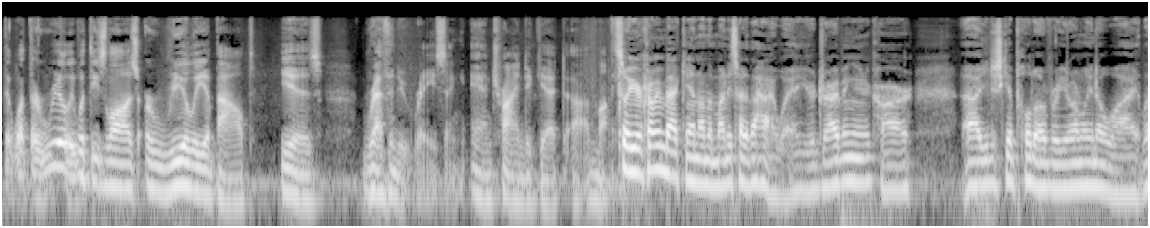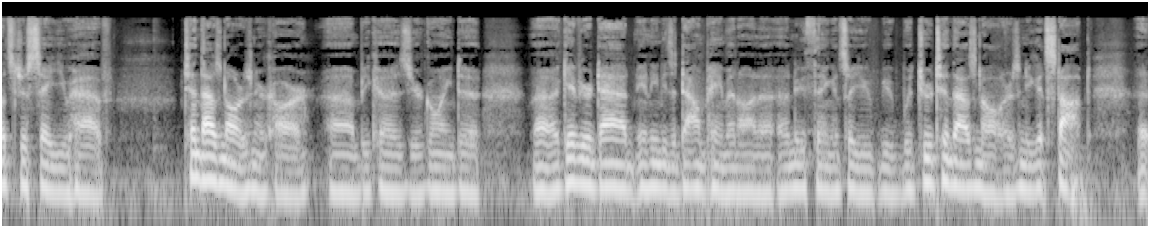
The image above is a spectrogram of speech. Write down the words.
that what they're really, what these laws are really about is revenue raising and trying to get uh, money. So you're coming back in on the money side of the highway. You're driving in your car. Uh, you just get pulled over. You don't really know why. Let's just say you have ten thousand dollars in your car uh, because you're going to uh, give your dad and he needs a down payment on a, a new thing, and so you, you withdrew ten thousand dollars and you get stopped. Uh,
